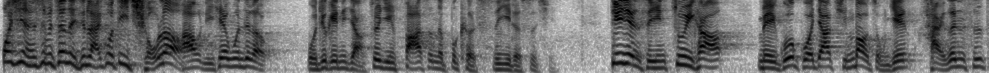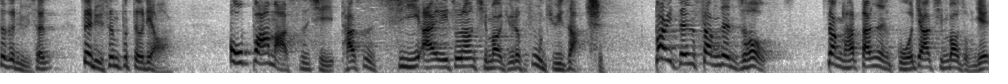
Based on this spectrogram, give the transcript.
外星人是不是真的已经来过地球了？好，你先问这个。我就跟你讲，最近发生的不可思议的事情。第一件事情，注意看啊，美国国家情报总监海恩斯这个女生，这女生不得了。啊奥巴马时期，她是 CIA 中央情报局的副局长。是。拜登上任之后，让她担任国家情报总监，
